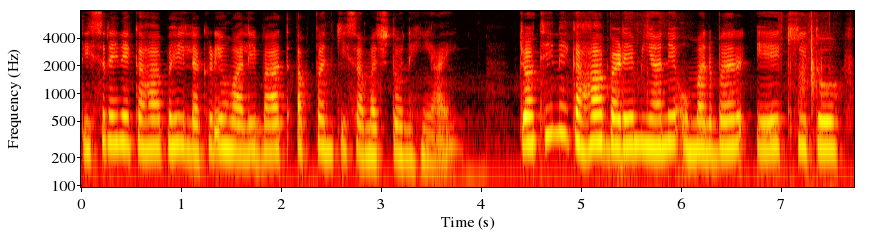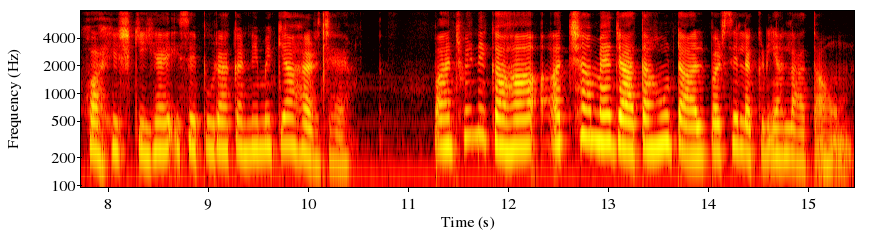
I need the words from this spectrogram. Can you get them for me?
तीसरे ने कहा, भाई, लकड़ियों वाली बात अपन की समझ तो नहीं आई। चौथी ने कहा, बड़े मियाँ ने उम्र भर एक ही तो ख्वाहिश की है, इसे पूरा करने में क्या हर्ज है? पाँचवें ने कहा अच्छा मैं जाता हूँ, टाल पर से लकड़ियाँ लाता हूँ।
